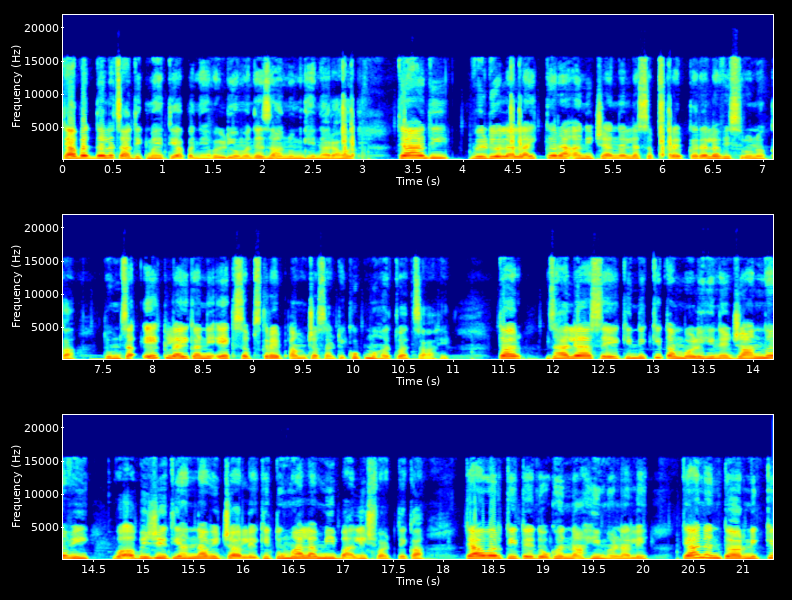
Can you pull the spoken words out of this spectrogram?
त्याबद्दलच अधिक माहिती आपण ह्या व्हिडिओमध्ये जाणून घेणार आहोत. त्याआधी व्हिडिओला लाईक करा आणि चॅनलला सबस्क्राईब करायला विसरू नका. तुमचा एक लाईक आणि एक सबस्क्राईब आमच्यासाठी खूप महत्त्वाचा आहे. तर झाले असे की निक्की तंबोळी हिने जान्हवी व अभिजित यांना विचारले की तुम्हाला मी बालिश वाटते का? त्यावरती ते दोघं नाही म्हणाले. त्यानंतर निक्की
